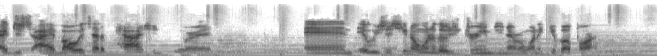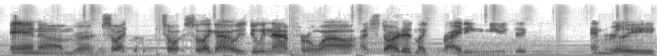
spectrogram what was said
I just I've always had a passion for it and it was just you know one of those dreams you never want to give up on and um, right. so I so so like I was doing that for a while. I started like writing music and really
